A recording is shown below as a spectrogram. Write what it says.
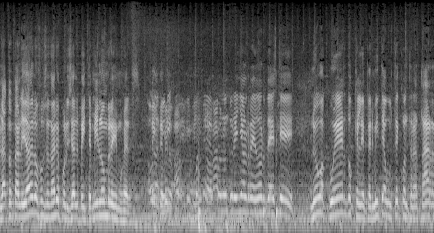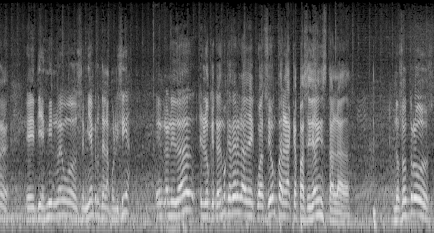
La totalidad de los funcionarios policiales, 20 mil hombres y mujeres. Ahora, ministro, ministro, el pueblo hondureño alrededor de este nuevo acuerdo que le permite a usted contratar eh, 10 mil nuevos miembros de la policía. En realidad, lo que tenemos que hacer es la adecuación para la capacidad instalada. Nosotros,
